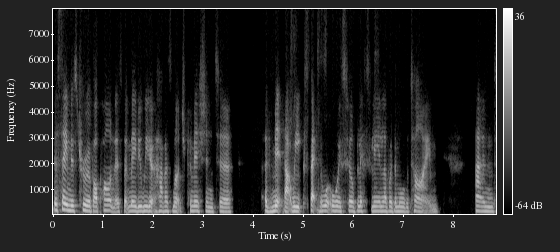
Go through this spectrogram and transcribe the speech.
the same is true of our partners, but maybe we don't have as much permission to admit that we expect that we'll always feel blissfully in love with them all the time. And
